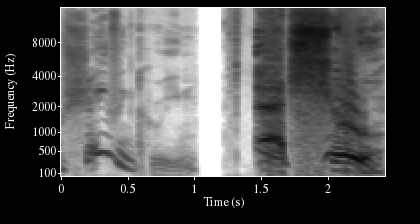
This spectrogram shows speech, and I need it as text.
Shaving cream. At you.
